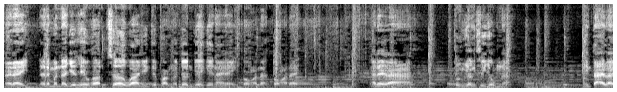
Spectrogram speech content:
Đây đây đây là mình đã giới thiệu hết sơ qua những cái phần ở trên cái cái này này còn ở đó còn ở đây. Ở đây là hướng dẫn sử dụng nè. Hiện tại là,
